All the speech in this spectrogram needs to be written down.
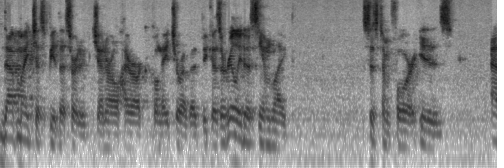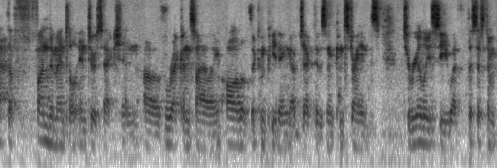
that might just be the sort of general hierarchical nature of it, because it really does seem like System 4 is at the fundamental intersection of reconciling all of the competing objectives and constraints to really see what the system,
